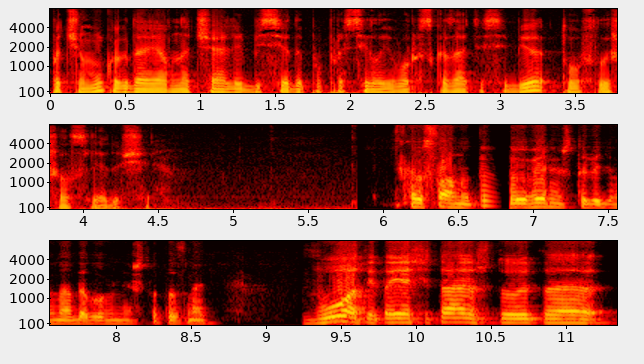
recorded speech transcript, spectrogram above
почему, когда я в начале беседы попросил его рассказать о себе, то услышал следующее – Руслан, ну ты уверен, что людям надо было мне что-то знать? Вот, это я считаю, что это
